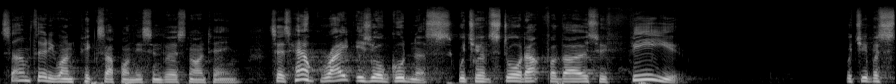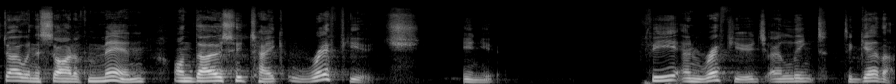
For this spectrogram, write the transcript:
Psalm 31 picks up on this in verse 19. It says, How great is your goodness, which you have stored up for those who fear you, which you bestow in the sight of men on those who take refuge in you. Fear and refuge are linked together.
